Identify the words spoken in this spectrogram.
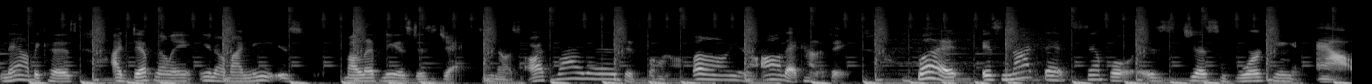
now because I definitely, you know, my knee is, my left knee is just jacked. You know, it's arthritis, it's bone on bone, you know, all that kind of thing. But it's not that simple as just working out.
